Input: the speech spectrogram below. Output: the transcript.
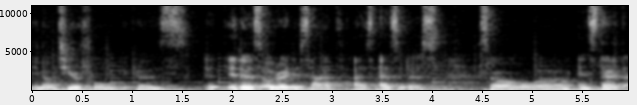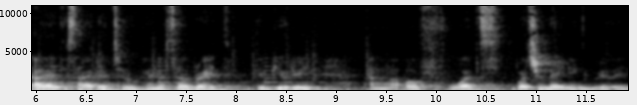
you know, tearful because it, it is already sad as, as it is. So uh, instead I decided to kind of celebrate the beauty uh, of what's, what's remaining really.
